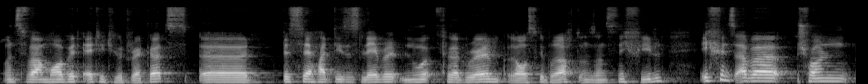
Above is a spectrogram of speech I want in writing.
und zwar Morbid Attitude Records. Äh, bisher hat dieses Label nur Third Realm rausgebracht und sonst nicht viel. Ich finde es aber schon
